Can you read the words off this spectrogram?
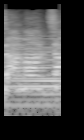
I'm on top.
